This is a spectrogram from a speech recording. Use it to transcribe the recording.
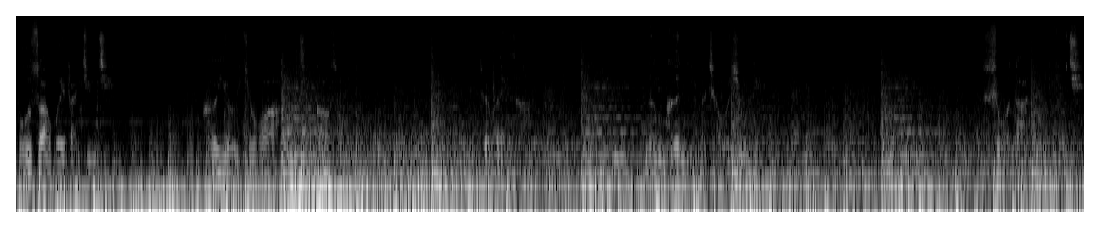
不算违反军纪。可有一句话我想告诉你们：这辈子能跟你们成为兄弟，是我大牛的福气。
